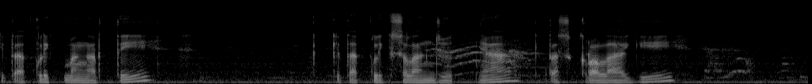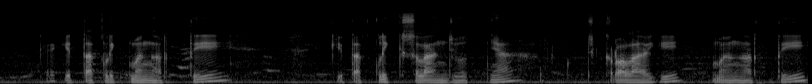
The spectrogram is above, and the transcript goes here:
Kita klik mengerti. Kita klik selanjutnya. Kita scroll lagi. Oke kita klik mengerti kita klik selanjutnya. Scroll lagi mengerti.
